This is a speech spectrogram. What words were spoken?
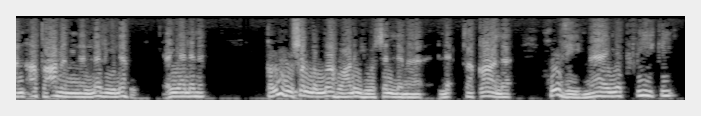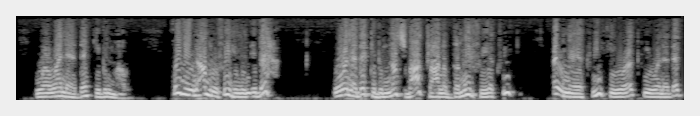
أن أطعم من الذي له عيالنا؟ قوله صلى الله عليه وسلم فقال خذي ما يكفيك وولدك بالمعروف خذي الأمر فيه للإباحة. وولدك بالنصب عطف على الضمير في يكفيك. أي ما يكفيك ويكفي ولدك؟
